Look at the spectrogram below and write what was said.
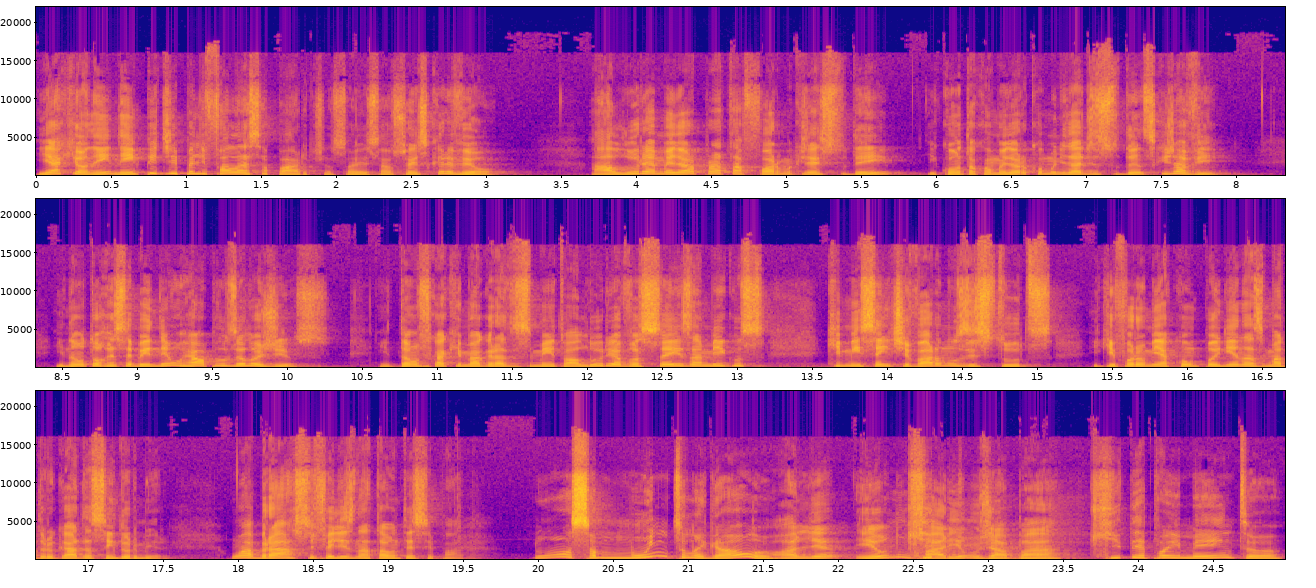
E aqui, eu nem, nem pedi pra ele falar essa parte, eu só, só, só escreveu. A Alura é a melhor plataforma que já estudei e conta com a melhor comunidade de estudantes que já vi. E não tô recebendo nenhum real pelos elogios. Então fica aqui meu agradecimento à Alura e a vocês, amigos, que me incentivaram nos estudos e que foram minha companhia nas madrugadas sem dormir. Um abraço e Feliz Natal antecipado. Nossa, muito legal! Olha, eu não faria um jabá. Que depoimento!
